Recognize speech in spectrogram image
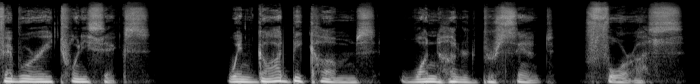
February 26, when God becomes 100% for us.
